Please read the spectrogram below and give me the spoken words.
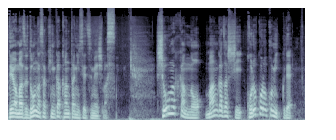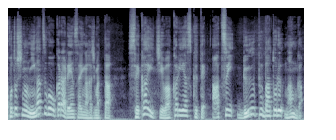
ではまずどんな作品か簡単に説明します。小学館の漫画雑誌コロコロコミックで今年の2月号から連載が始まった世界一わかりやすくて熱いループバトル漫画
